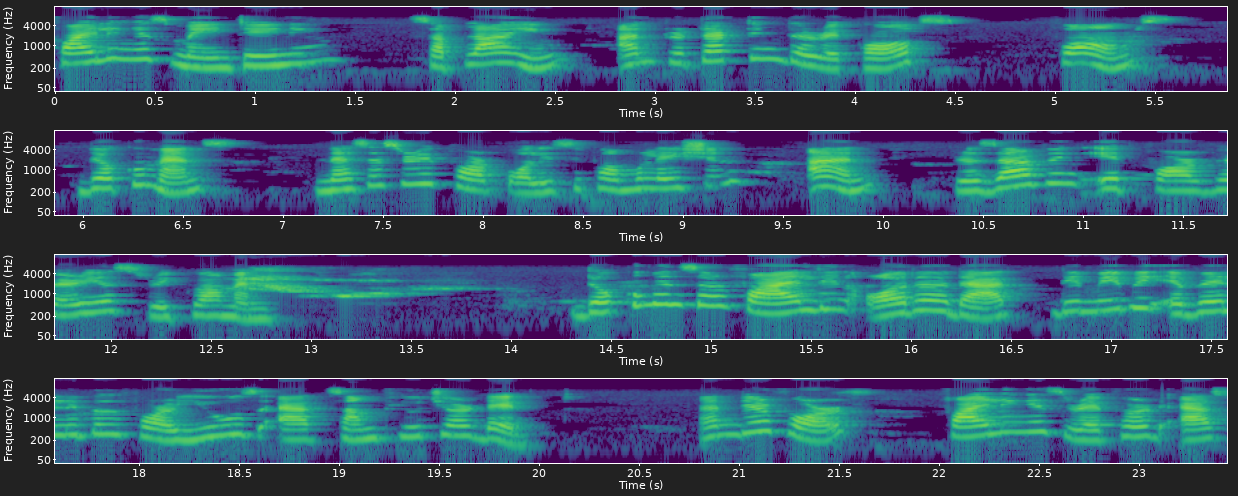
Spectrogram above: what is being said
Filing is maintaining, supplying and protecting the records, forms, documents necessary for policy formulation and preserving it for various requirements. Documents are filed in order that they may be available for use at some future date and therefore filing is referred as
